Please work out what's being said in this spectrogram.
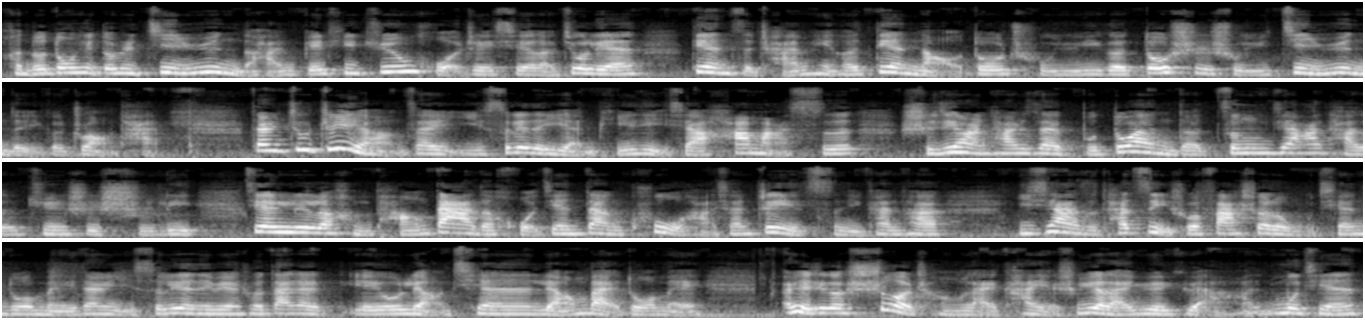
很多东西都是禁运的哈，你别提军火这些了，就连电子产品和电脑都处于一个都是属于禁运的一个状态。但是就这样，在以色列的眼皮底下，哈马斯实际上它是在不断的增加它的军事实力，建立了很庞大的火箭弹库哈，像这一次你看它。一下子他自己说发射了五千多枚，但是以色列那边说大概也有两千两百多枚，而且这个射程来看也是越来越远哈。目前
